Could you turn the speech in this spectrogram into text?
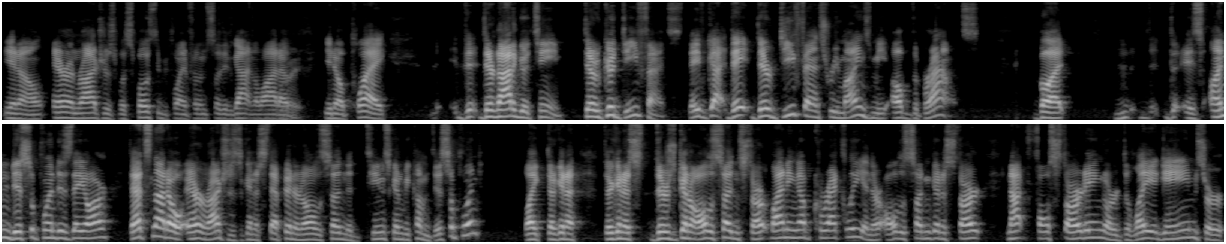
you know Aaron Rodgers was supposed to be playing for them, so they've gotten a lot of right. you know play. They're not a good team. They're good defense. They've got they their defense reminds me of the Browns, but as undisciplined as they are, that's not oh Aaron Rodgers is going to step in and all of a sudden the team's going to become disciplined. Like they're gonna they're gonna there's gonna all of a sudden start lining up correctly, and they're all of a sudden going to start not false starting or delay of games or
